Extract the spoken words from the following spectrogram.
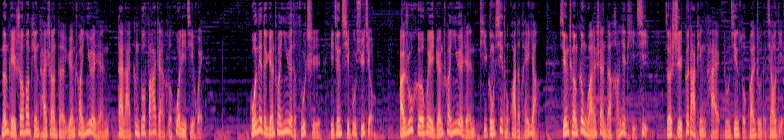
能给双方平台上的原创音乐人带来更多发展和获利机会。国内的原创音乐的扶持已经起步许久，而如何为原创音乐人提供系统化的培养，形成更完善的行业体系，则是各大平台如今所关注的焦点。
